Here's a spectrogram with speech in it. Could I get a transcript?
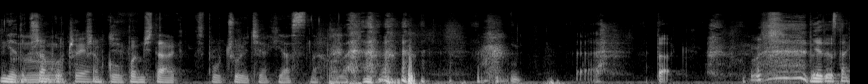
Nie, to Mm, Przemku, czuję. Przemku powiem ci tak, współczuję ci jak jasna cholera. Tak. Nie, to jest tak,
